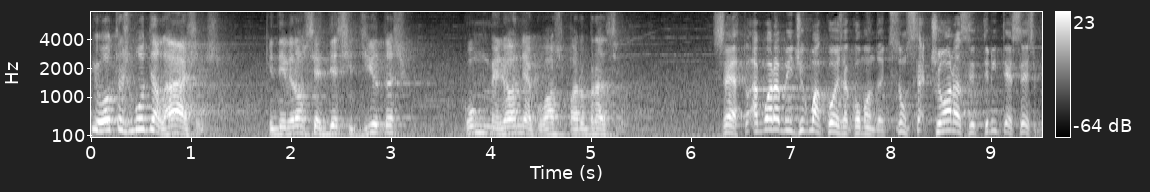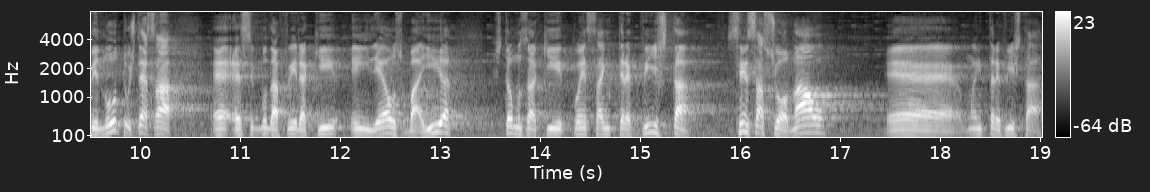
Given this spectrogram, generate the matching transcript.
e outras modelagens que deverão ser decididas como melhor negócio para o Brasil. Certo. Agora me diga uma coisa, comandante. São 7 horas e 36 minutos dessa é, é segunda-feira aqui em Ilhéus, Bahia. Estamos aqui com essa entrevista sensacional. É, uma entrevista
